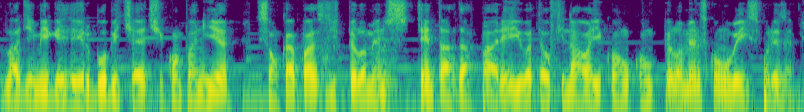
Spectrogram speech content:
Vladimir Guerreiro, Bobichet e companhia são capazes de pelo menos tentar dar pareio até o final aí com, com pelo menos com o Waze, por exemplo.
